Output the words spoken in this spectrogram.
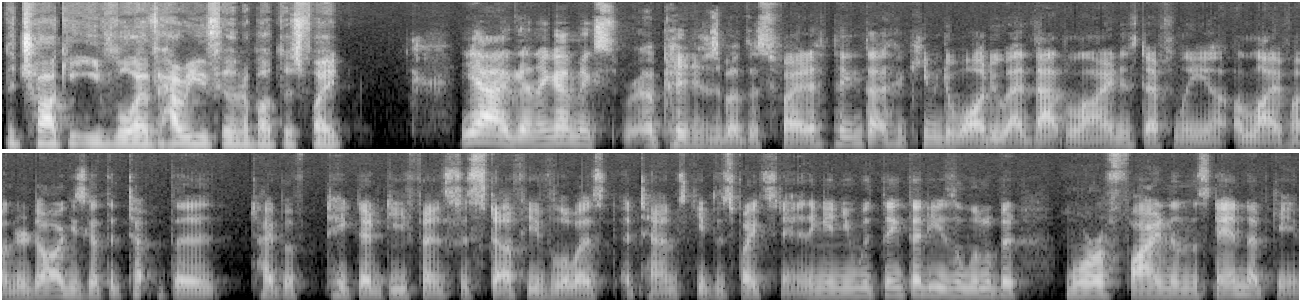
the chalky Evloev. How are you feeling about this fight? Yeah, again, I got mixed opinions about this fight. I think that Hakeem Dawodu at that line is definitely a, a live underdog. He's got the t- the type of takedown defense to stuff Evloev's attempts, keep this fight standing, and you would think that he's a little bit more refined in the stand-up game.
